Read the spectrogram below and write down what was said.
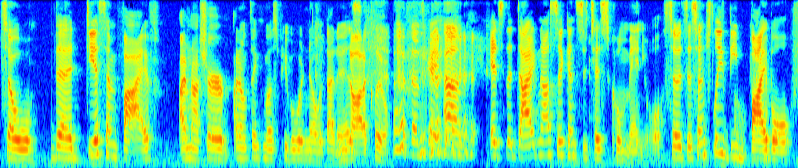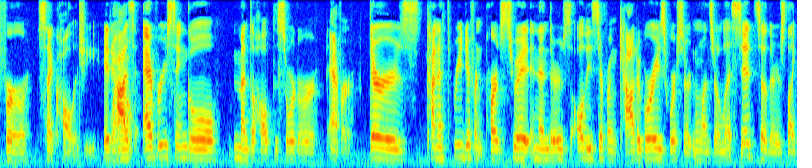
So the dsm-5 i'm not sure i don't think most people would know what that is Not a clue. That's okay. Um, it's the Diagnostic and Statistical Manual. So it's essentially the Okay. Bible for psychology. It Wow. has every single mental health disorder ever. There's kind of three different parts to it, and then there's all these different categories where certain ones are listed. So there's like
